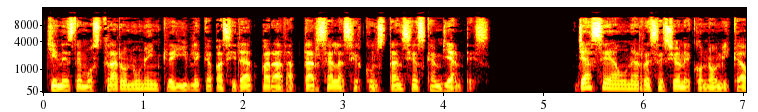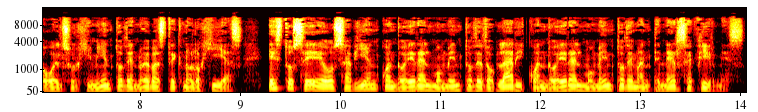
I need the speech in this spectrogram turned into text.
quienes demostraron una increíble capacidad para adaptarse a las circunstancias cambiantes. Ya sea una recesión económica o el surgimiento de nuevas tecnologías, estos CEOs sabían cuándo era el momento de doblar y cuándo era el momento de mantenerse firmes.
